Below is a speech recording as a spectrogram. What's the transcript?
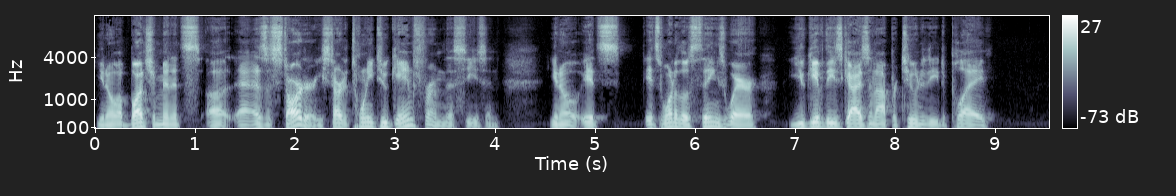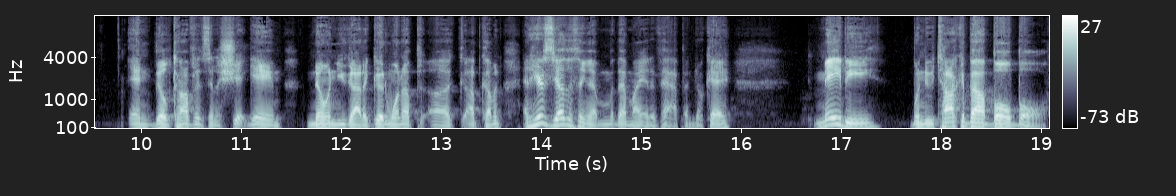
you know, a bunch of minutes uh, as a starter. He started 22 games for him this season. You know, it's it's one of those things where you give these guys an opportunity to play and build confidence in a shit game, knowing you got a good one up uh, upcoming. And here's the other thing that that might have happened. Okay, maybe when you talk about Bull Bull,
